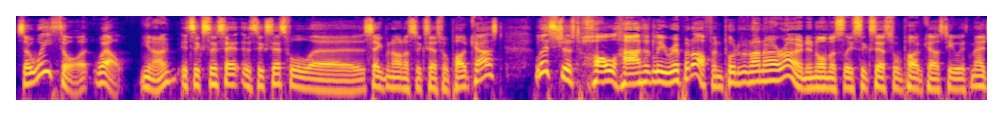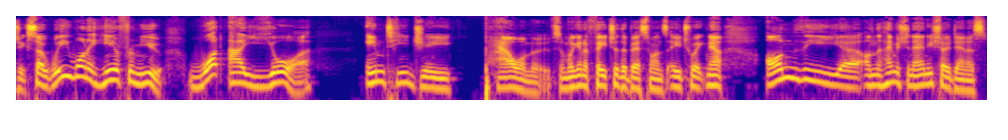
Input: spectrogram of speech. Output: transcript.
So we thought, well, you know, it's a, success, a successful uh, segment on a successful podcast. Let's just wholeheartedly rip it off and put it on our own enormously successful podcast here with Magic. So we want to hear from you. What are your MTG power moves? And we're going to feature the best ones each week. Now, on the uh, on the Hamish and Andy show, Denis,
